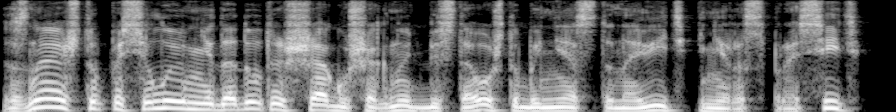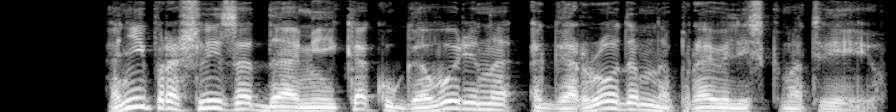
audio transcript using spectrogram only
Зная, что по селу им не дадут и шагу шагнуть без того, чтобы не остановить и не расспросить, они прошли за дами и, как уговорено, огородом направились к Матвею.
